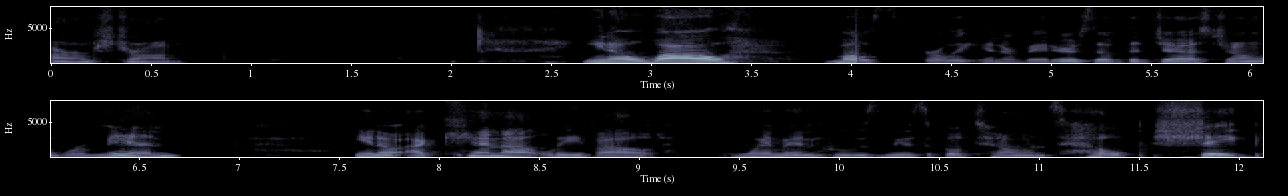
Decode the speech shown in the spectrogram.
Armstrong. You know, while most early innovators of the jazz genre were men, you know, I cannot leave out women whose musical talents help shape,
